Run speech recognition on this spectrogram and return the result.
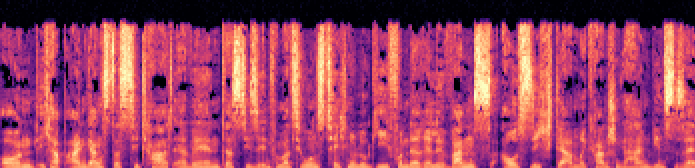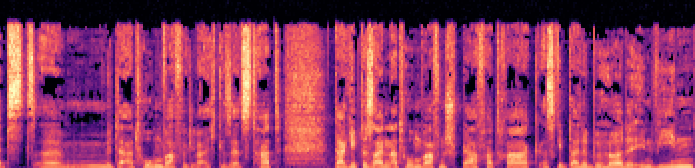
Und ich habe eingangs das Zitat erwähnt, dass diese Informationstechnologie von der Relevanz aus Sicht der amerikanischen Geheimdienste selbst äh, mit der Atomwaffe gleichgesetzt hat. Da gibt es einen Atomwaffensperrvertrag. Es gibt eine Behörde in Wien,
